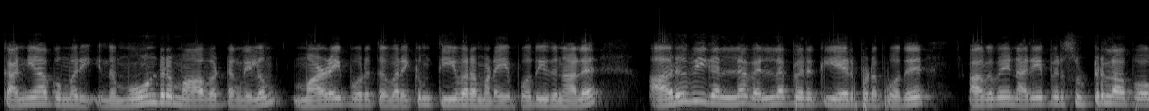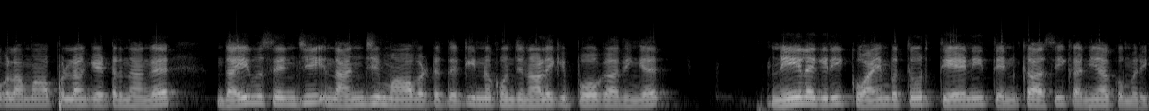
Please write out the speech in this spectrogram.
கன்னியாகுமரி இந்த மூன்று மாவட்டங்களிலும் மழை பொறுத்த வரைக்கும் தீவிரமடைய போது. இதனால அருவிகளில் வெள்ளப்பெருக்கு ஏற்பட போது. ஆகவே நிறைய பேர் சுற்றுலா போகலாமா? அப்படிலாம் கேட்டிருந்தாங்க. தயவு செஞ்சு இந்த அஞ்சு மாவட்டத்துக்கு இன்னும் கொஞ்ச நாளைக்கு போகாதீங்க. நீலகிரி, கோயம்புத்தூர், தேனி, தென்காசி, கன்னியாகுமரி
